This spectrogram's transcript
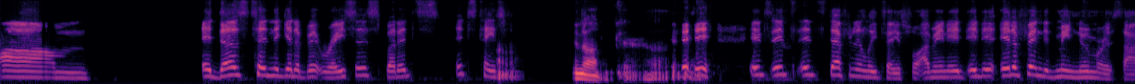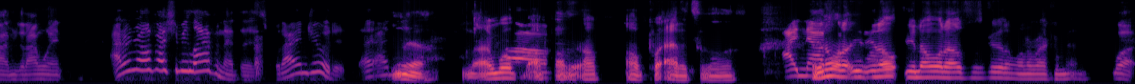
Um, it does tend to get a bit racist, but it's it's tasteful. You know, I don't care. Uh, it's it's it's definitely tasteful. I mean, it, it it offended me numerous times, and I went, I don't know if I should be laughing at this, but I enjoyed it. I, I yeah, I will. Um, I'll, I'll, I'll, put add it to the list. I now you know what you know you know what else is good. I want to recommend. What?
